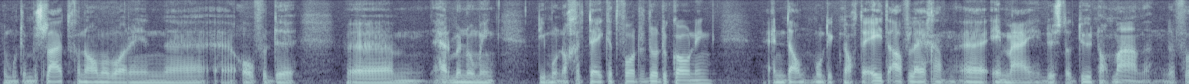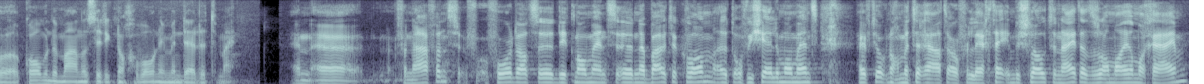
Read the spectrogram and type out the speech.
Er moet een besluit genomen worden in, over de ehm, herbenoeming. Die moet nog getekend worden door de Koning. En dan moet ik nog de eet afleggen in mei. Dus dat duurt nog maanden. De komende maanden zit ik nog gewoon in mijn derde termijn. En uh, vanavond, voordat uh, dit moment uh, naar buiten kwam, het officiële moment, heeft u ook nog met de raad overlegd hè, in beslotenheid. Dat is allemaal helemaal geheim.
